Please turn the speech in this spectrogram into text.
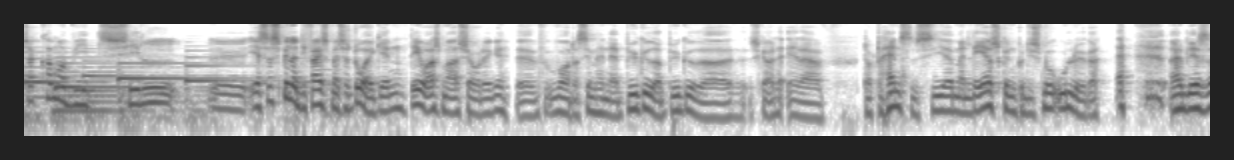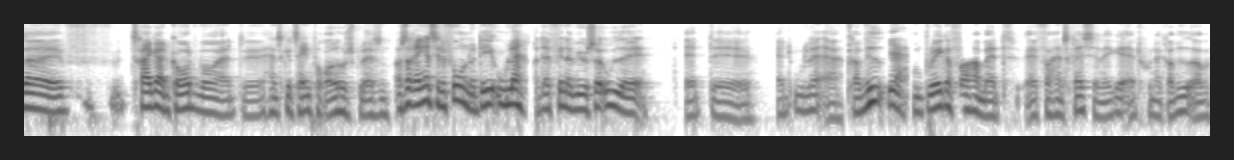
Så kommer vi til... Øh, ja, så spiller de faktisk Matador igen. Det er jo også meget sjovt, ikke? Øh, hvor der simpelthen er bygget og bygget, og skal, eller Dr. Hansen siger, at man lærer skøn på de små ulykker. og han bliver så øh, trækker et kort, hvor at, øh, han skal tage ind på rådhuspladsen. Og så ringer telefonen, og det er Ulla. Og der finder vi jo så ud af, at, øh, at Ulla er gravid. Ja. Hun breaker for ham, at, at for Hans Christian, ikke? at hun er gravid. Og,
